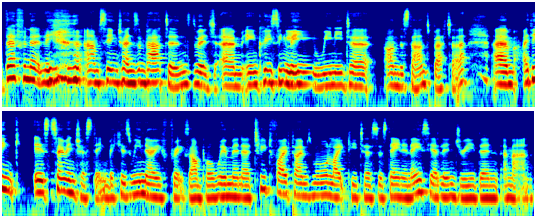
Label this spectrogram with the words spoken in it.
definitely I'm seeing trends and patterns which um, increasingly we need to understand better. Um, I think it's so interesting because we know, for example, women are two to five times more likely to sustain an ACL injury than a man.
